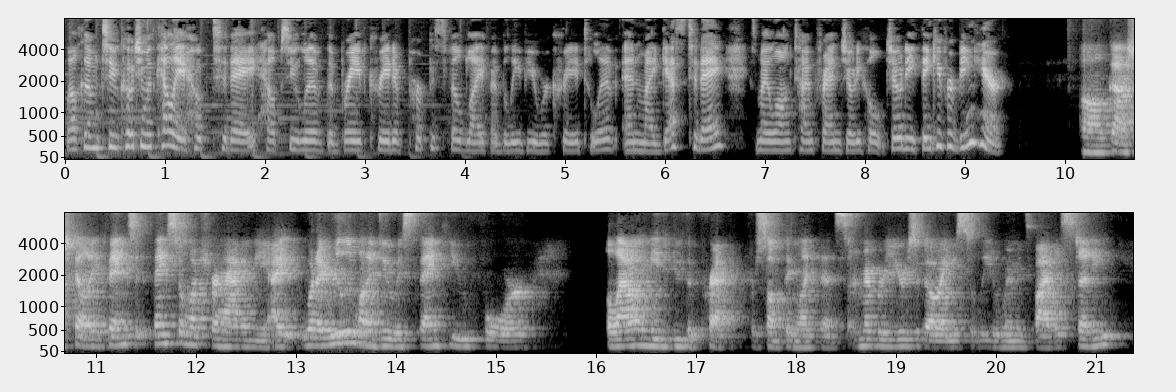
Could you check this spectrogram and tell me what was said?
Welcome to Coaching with Kelly. I hope today helps you live the brave, creative, purpose filled life I believe you were created to live. And my guest today is my longtime friend, Jody Holt. Jody, thank you for being here. Oh gosh, Kelly, thanks thanks so much for having me. I what I really want to do is thank you for allowing me to do the prep for something like this. I remember years ago I used to lead a women's Bible study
